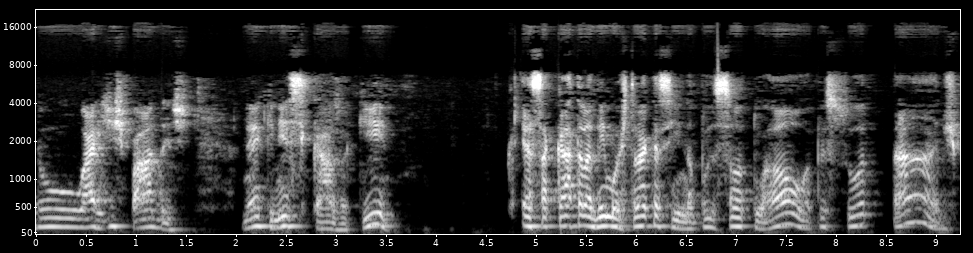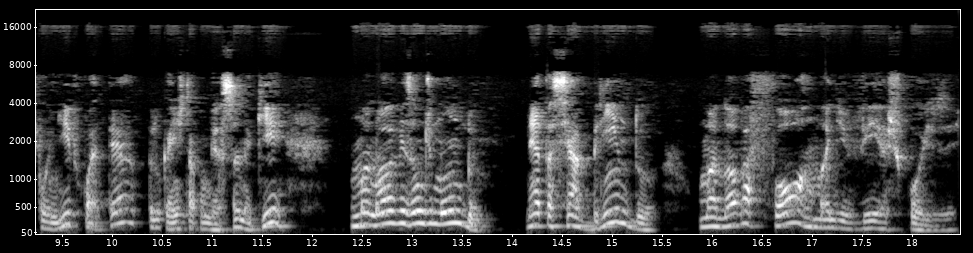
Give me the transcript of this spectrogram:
do Ás de Espadas, né, que nesse caso aqui, essa carta ela vem mostrar que assim, na posição atual, a pessoa está disponível, até pelo que a gente está conversando aqui, uma nova visão de mundo, Está né? Tá se abrindo uma nova forma de ver as coisas.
